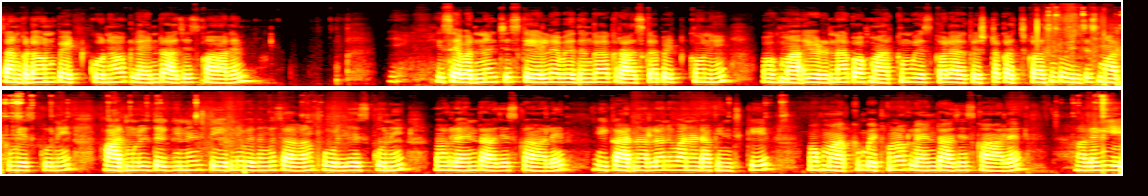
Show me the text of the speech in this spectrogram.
సంకడౌన్ పెట్టుకొని ఒక లైన్ డ్రా చేసుకోవాలి ఈ సెవెన్ నుంచి స్కేల్ని ఏ విధంగా క్రాస్గా పెట్టుకొని ఒక మా ఏడున్నరకు ఒక మార్కింగ్ వేసుకోవాలి. ఎక్స్ట్రా ఖర్చు కోసం టూ ఇంచెస్ మార్కింగ్ వేసుకుని హార్మోల్స్ దగ్గర నుంచి టేప్ని విధంగా సగాన్ని ఫోల్డ్ చేసుకుని ఒక లైన్ డ్రా చేసుకోవాలి. ఈ కార్నర్లోని వన్ అండ్ హాఫ్ ఇంచ్కి ఒక మార్కింగ్ పెట్టుకుని ఒక లైన్ డ్రా చేసుకోవాలి. అలాగే ఏ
